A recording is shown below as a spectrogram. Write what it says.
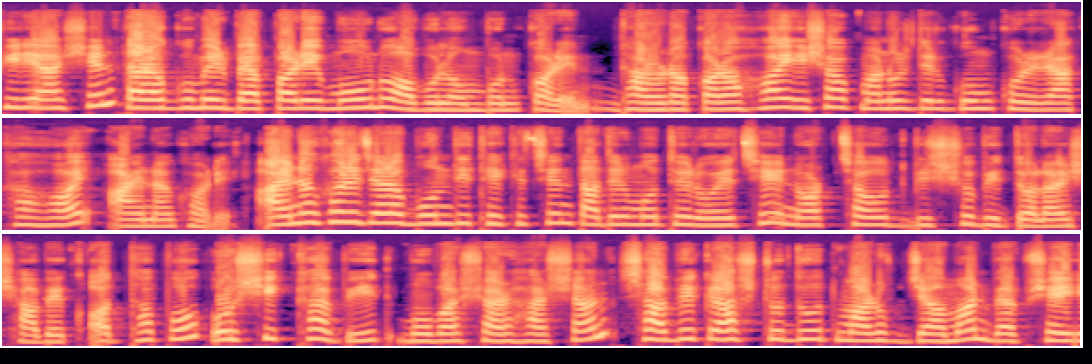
ফিরে আসেন, তারা গুমের ব্যাপারে মৌন অবলম্বন করেন। ধারণা করা হয়, এসব মানুষদের গুম করে রাখা হয় আয়নাঘরে। আয়নাঘরে যারা বন্দী থেকেছেন, তাদের মধ্যে রয়েছে নর্থ সাউথ বিশ্ববিদ্যালয়ের সাবেক অধ্যাপক ও শিক্ষাবিদ মোবাসার হাসান, সাবেক রাষ্ট্রদূত মারুফ জামান, ব্যবসায়ী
